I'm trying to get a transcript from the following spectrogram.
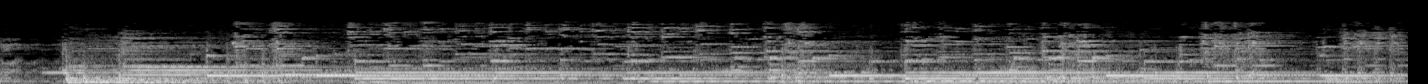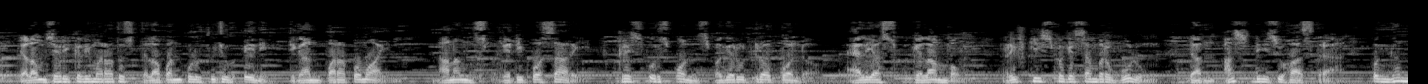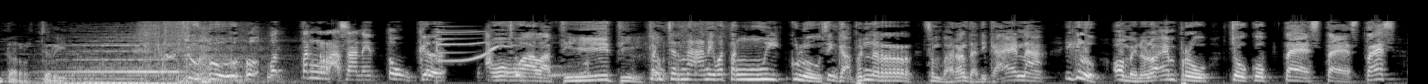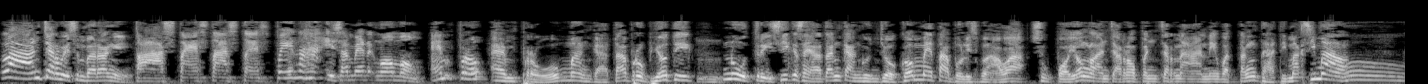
Dalam seri ke-587 ini dengan para pemain Nanang sebagai Diposari, Chris Urspon sebagai Rudro Pondo, Elias sebagai Lambong, Rifki sebagai Sambar Wulung, dan Asdi Suhastra, pengantar cerita. Duh, weteng rasane tugel. Oh alah Didi, pencernaane wetengmu iku lho sing gak bener, sembarang dadi gak enak. Iki lho, ombenono Empro, cukup tes tes tes, lancar wis sembarangi. Tas tes tas tes, penake sampe nek ngomong. Empro. Empro manggata probiotik, nutrisi kesehatan kanggo njaga metabolisme awak supaya nglancarno pencernaane weteng dadi maksimal.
